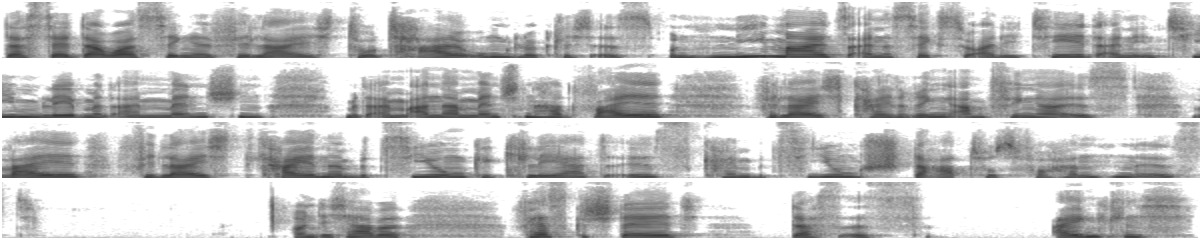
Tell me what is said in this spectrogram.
dass der Dauersingle vielleicht total unglücklich ist und niemals eine Sexualität, ein Intimleben mit einem Menschen, mit einem anderen Menschen hat, weil vielleicht kein Ring am Finger ist, weil vielleicht keine Beziehung geklärt ist, kein Beziehungsstatus vorhanden ist. Und ich habe festgestellt, dass es eigentlich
